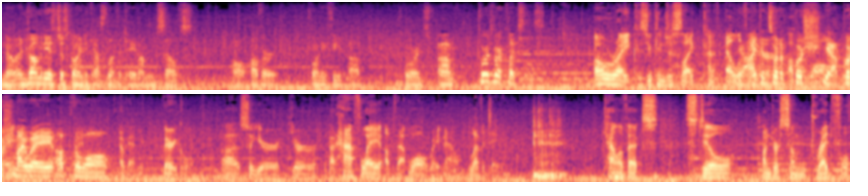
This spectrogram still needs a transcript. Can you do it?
No, Andromeda is just going to cast Levitate on themselves. I'll hover 20 feet up towards um, towards where Clix is. Oh, right, because you can just like kind of elevate. Yeah, I can sort of push. wall, yeah, push right? my way up the wall. Okay, very cool. Uh, so you're you're about halfway up that wall right now, levitating. Califex, still under some dreadful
